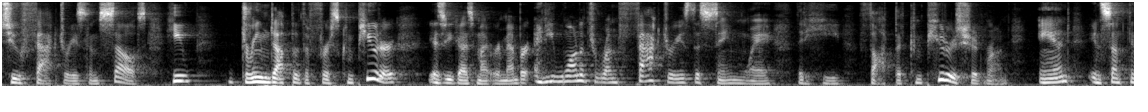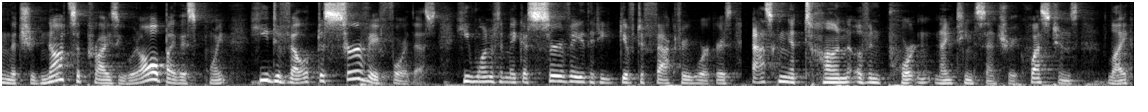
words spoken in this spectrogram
to factories themselves. He dreamed up of the first computer, as you guys might remember, and he wanted to run factories the same way that he thought that computers should run. And in something that should not surprise you at all by this point, he developed a survey for this. He wanted to make a survey that he'd give to factory workers, asking a ton of important 19th century questions, like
